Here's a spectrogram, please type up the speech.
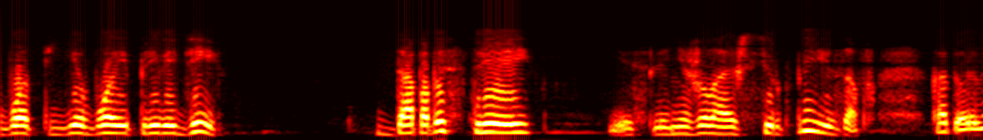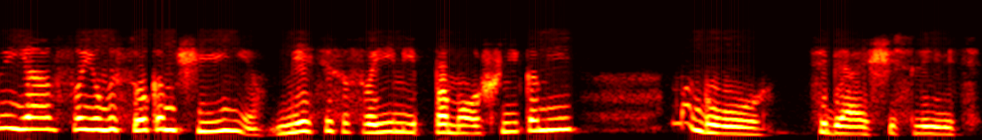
Вот его и приведи. Да побыстрей, если не желаешь сюрпризов, которыми я в своем высоком чине вместе со своими помощниками могу тебя осчастливить.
